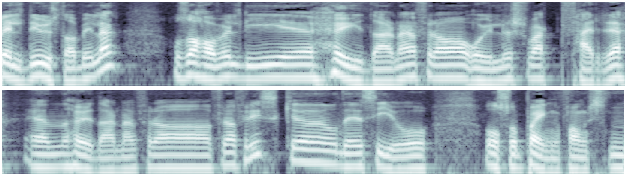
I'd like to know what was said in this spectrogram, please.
veldig ustabile. Og så har vel de høyderne fra Oilers vært færre enn høyderne fra, fra Frisk. og det sier jo også poengfangsten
